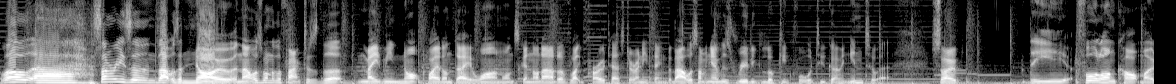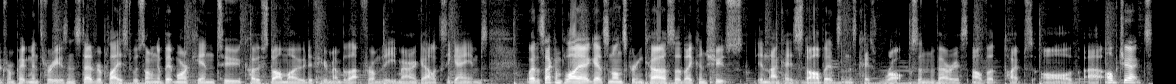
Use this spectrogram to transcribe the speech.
Well, uh, for some reason that was a no, and that was one of the factors that made me not play it on day one. Once again, not out of like protest or anything, but that was something I was really looking forward to going into it. So, the full-on co-op mode from Pikmin 3 is instead replaced with something a bit more akin to Co-Star mode, if you remember that from the Mario Galaxy games, where the second player gets an on-screen cursor, they can shoot, in that case, star bits, in this case, rocks and various other types of uh, objects,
